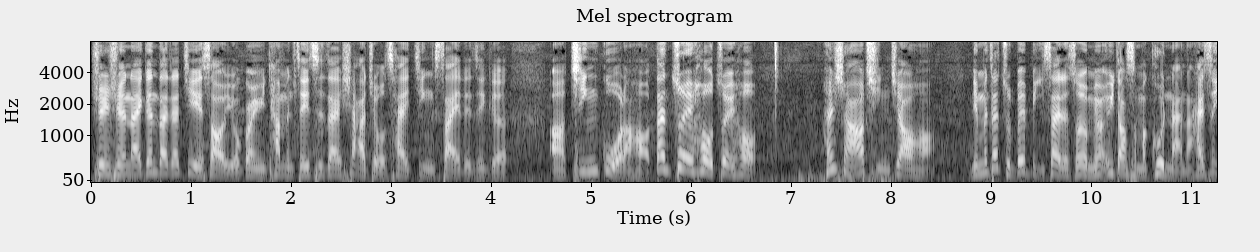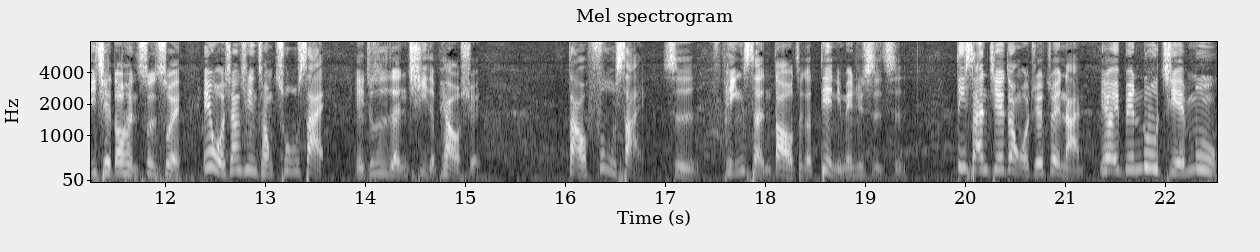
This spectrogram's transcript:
璇璇来跟大家介绍有关于他们这次在下酒菜竞赛的这个啊经过了哈，但最后最后很想要请教哈，你们在准备比赛的时候有没有遇到什么困难呢？还是一切都很顺遂？因为我相信从初赛也就是人气的票选，到复赛是评审到这个店里面去试吃，第三阶段我觉得最难，因为一边录节目，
